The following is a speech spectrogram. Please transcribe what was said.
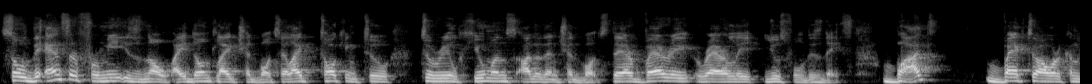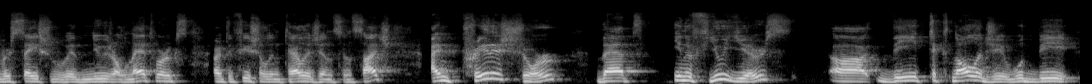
So the answer for me is no. I don't like chatbots. I like talking to to real humans other than chatbots. They are very rarely useful these days. But back to our conversation with neural networks, artificial intelligence, and such, I'm pretty sure that in a few years, uh, the technology would be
